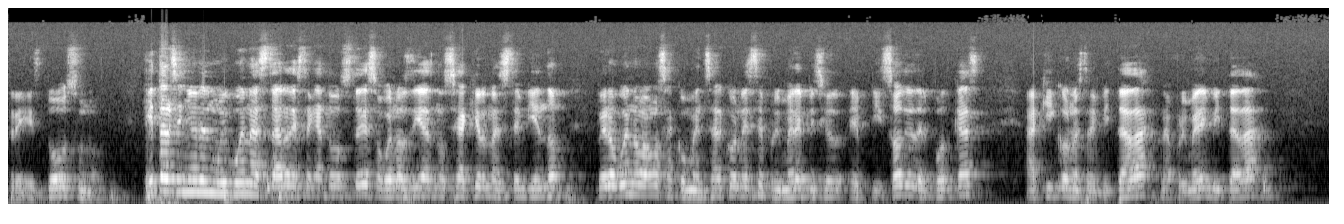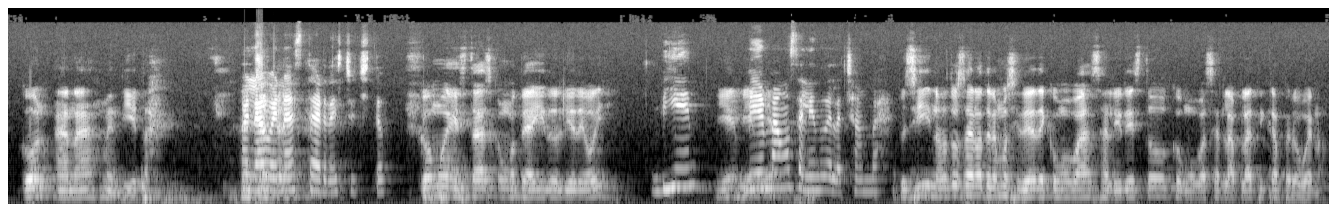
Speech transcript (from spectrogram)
3, 2, 1. ¿Qué tal señores? Muy buenas tardes, tengan todos ustedes o buenos días, no sé a qué hora nos estén viendo, pero bueno, vamos a comenzar con este primer episodio, episodio del podcast, aquí con nuestra invitada, la primera invitada, con Ana Mendieta. Hola, buenas tardes, Chuchito. ¿Cómo estás? ¿Cómo te ha ido el día de hoy? Bien, Bien, bien, bien, bien. vamos saliendo de la chamba. Pues sí, nosotros ahora no tenemos idea de cómo va a salir esto, cómo va a ser la plática, pero bueno,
